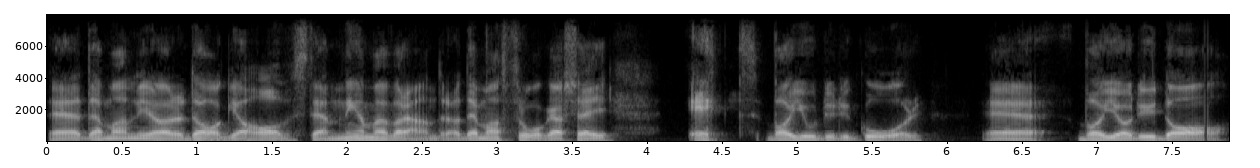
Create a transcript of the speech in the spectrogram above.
Eh, där man gör dagliga avstämningar med varandra där man frågar sig ett, vad gjorde du igår? Eh, vad gör du idag?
